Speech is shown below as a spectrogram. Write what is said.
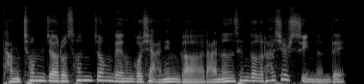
당첨자로 선정되는 것이 아닌가라는 생각을 하실 수 있는데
